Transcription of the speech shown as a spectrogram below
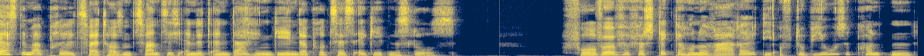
Erst im April 2020 endet ein dahingehender Prozess ergebnislos. Vorwürfe versteckter Honorare, die auf dubiose Konten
